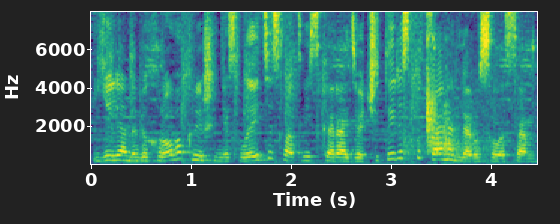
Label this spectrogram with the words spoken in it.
Елена Вихрова, Крышинис Лейтис, Латвийское радио 4, специально для РусЛСМ.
